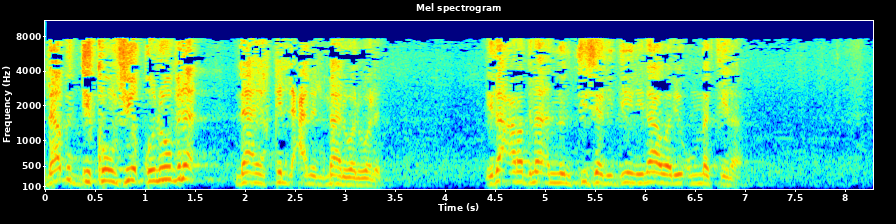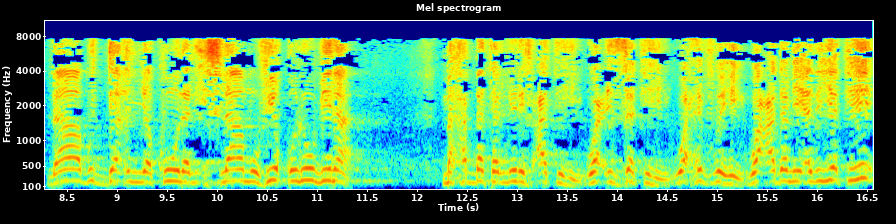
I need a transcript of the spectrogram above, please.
لا بد يكون في قلوبنا لا يقل عن المال والولد. إذا أردنا أن ننتج لديننا ولأمتنا لا بد أن يكون الإسلام في قلوبنا محبة لرفعته وعزته وحفظه وعدم أذيته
